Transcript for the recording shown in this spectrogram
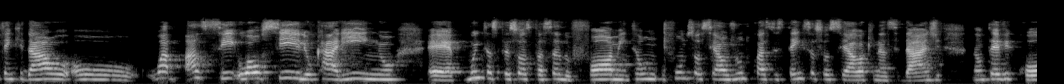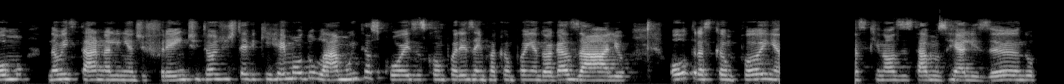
tem que dar o, o, o auxílio, o carinho, é, muitas pessoas passando fome, então o Fundo Social, junto com a assistência social aqui na cidade, não teve como não estar na linha de frente, então a gente teve que remodular muitas coisas, como por exemplo a campanha do agasalho, outras campanhas que nós estávamos realizando,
